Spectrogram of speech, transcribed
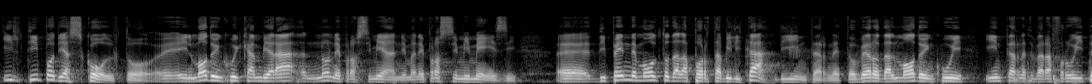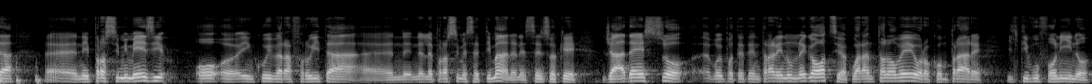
il tipo di ascolto e il modo in cui cambierà non nei prossimi anni, ma nei prossimi mesi, eh, dipende molto dalla portabilità di Internet, ovvero dal modo in cui Internet verrà fruita eh, nei prossimi mesi o eh, in cui verrà fruita eh, ne- nelle prossime settimane, nel senso che già adesso eh, voi potete entrare in un negozio a 49 euro, comprare il TV fonino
